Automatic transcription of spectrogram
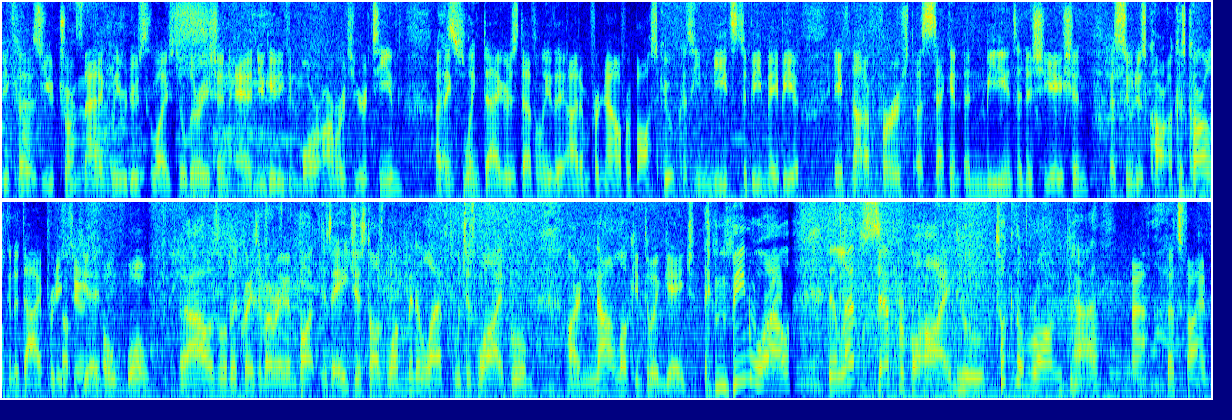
because you dramatically reduce the lifesteal duration and you get even more armor to your team. I think think Blink Dagger is definitely the item for now for Bosku because he needs to be maybe, if not a first, a second immediate initiation as soon as Karl, because Karl's going to die pretty soon. yeah. Oh, whoa. Yeah, I was a little bit crazy about Raven, but his Aegis still has one minute left, which is why Boom are not looking to engage. Meanwhile, they left Zephyr behind, who took the wrong path. Nah, that's fine.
